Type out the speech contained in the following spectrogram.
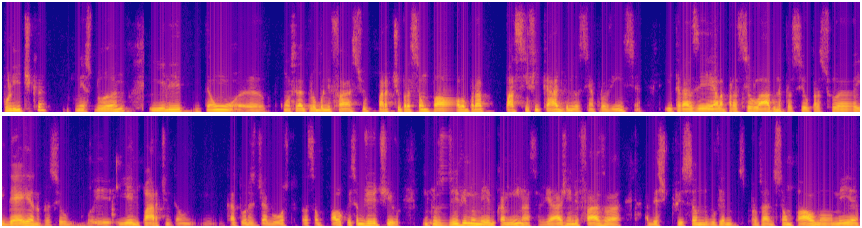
política no começo do ano, e ele, então, é, considerado pelo Bonifácio, partiu para São Paulo para pacificar, digamos assim, a província e trazer ela para seu lado, né, para seu para sua ideia, né, para seu e, e, ele parte então em 14 de agosto para São Paulo com esse objetivo. Inclusive no meio do caminho, nessa viagem, ele faz a, a destituição do governo provisório de São Paulo, nomeia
